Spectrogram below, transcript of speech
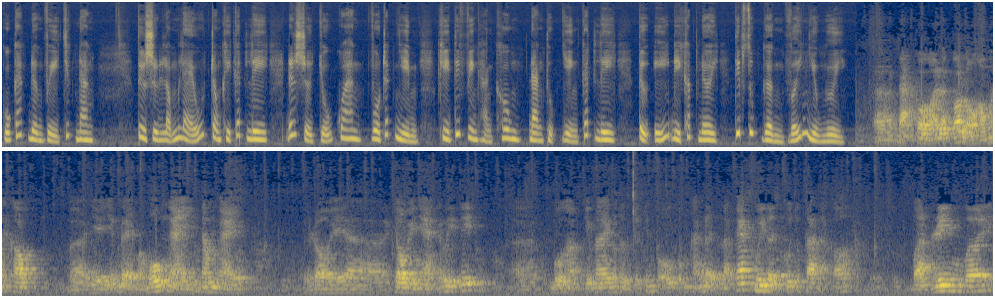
của các đơn vị chức năng từ sự lỏng lẻo trong khi cách ly đến sự chủ quan, vô trách nhiệm khi tiếp viên hàng không đang thuộc diện cách ly, tự ý đi khắp nơi, tiếp xúc gần với nhiều người. À, đặt câu hỏi là có lộ hỏng hay không à, về vấn đề mà 4 ngày, 5 ngày rồi à, cho về nhà cách ly tiếp. À, buổi họp chiều nay của thường trực chính phủ cũng khẳng định là các quy định của chúng ta đã có và riêng với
